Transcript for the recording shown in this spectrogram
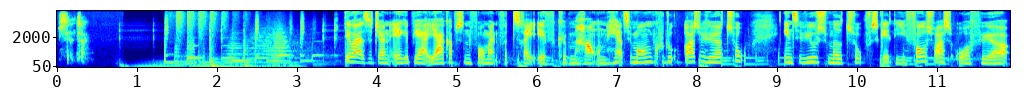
Selv tak. Det var altså John Eggebjerg Jacobsen, formand for 3F København. Her til morgen kunne du også høre to interviews med to forskellige forsvarsordfører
